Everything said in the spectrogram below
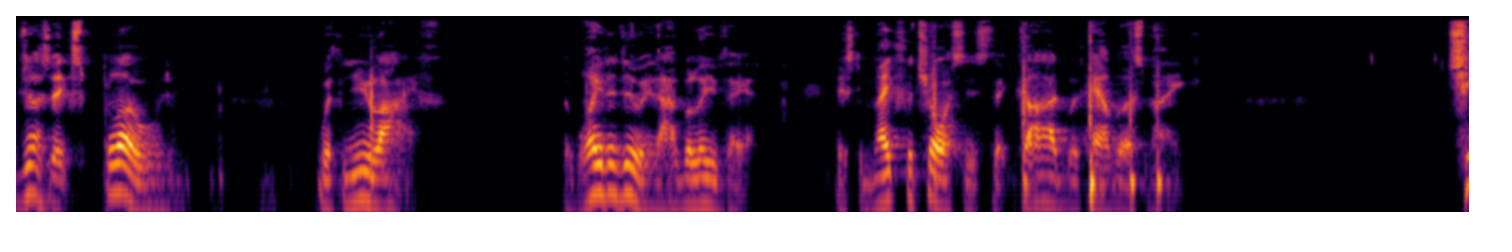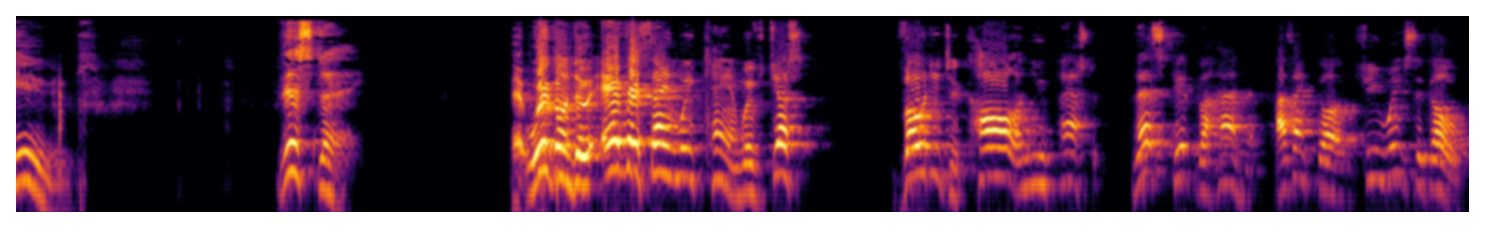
just explode with new life. The way to do it, I believe that, is to make the choices that God would have us make. Choose this day that we're going to do everything we can. We've just voted to call a new pastor. Let's get behind it. I think uh, a few weeks ago,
